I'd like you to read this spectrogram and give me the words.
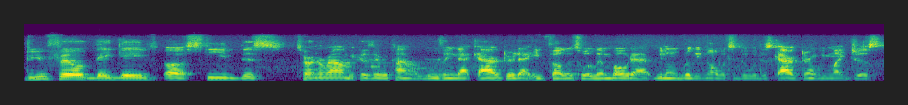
do you feel they gave uh, Steve this turnaround because they were kind of losing that character that he fell into a limbo that we don't really know what to do with this character and we might just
